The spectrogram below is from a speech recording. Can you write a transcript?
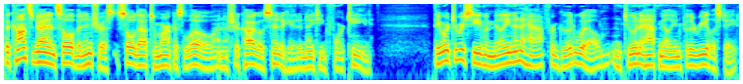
The Considine and Sullivan interest sold out to Marcus Loew and a Chicago syndicate in 1914. They were to receive a million and a half for goodwill and two and a half million for the real estate,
